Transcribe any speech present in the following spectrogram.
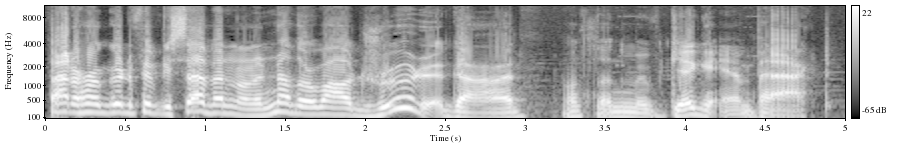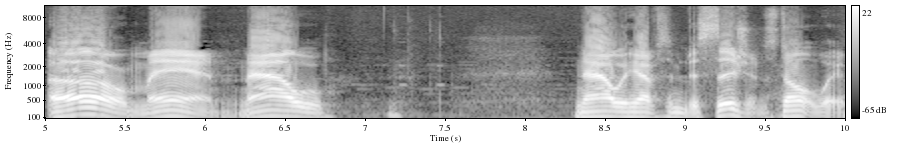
Fatter Hunger to 57 on another wild Druddigon. Let's let them move Giga Impact. Oh man, now now we have some decisions, don't we?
